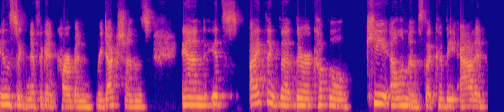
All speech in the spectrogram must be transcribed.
insignificant carbon reductions. And it's, I think that there are a couple key elements that could be added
